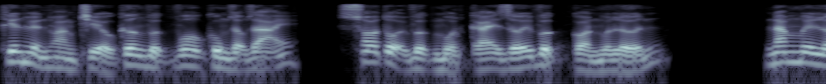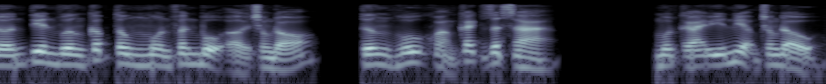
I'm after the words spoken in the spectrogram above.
thiên huyền hoàng triều cương vực vô cùng rộng rãi, so tội vực một cái giới vực còn muốn lớn. năm mươi lớn tiên vương cấp tông môn phân bộ ở trong đó, tương hô khoảng cách rất xa. Một cái ý niệm trong đầu,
